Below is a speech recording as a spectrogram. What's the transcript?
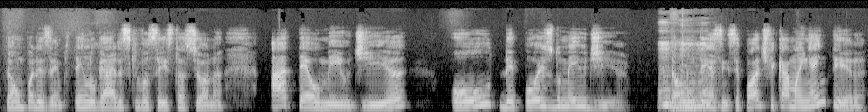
Então, por exemplo, tem lugares que você estaciona até o meio-dia ou depois do meio-dia. Então não Uhum. tem assim, você pode ficar a manhã inteira,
